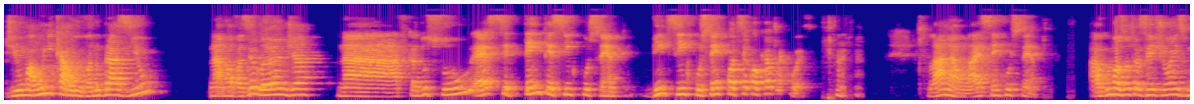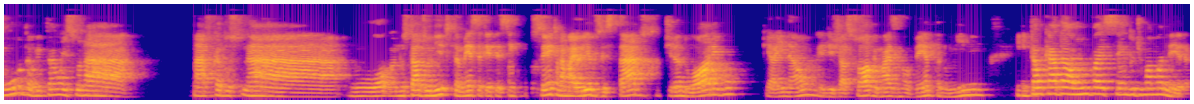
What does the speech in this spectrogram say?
de uma única uva no Brasil, na Nova Zelândia, na África do Sul, é 75%. 25% pode ser qualquer outra coisa. lá não, lá é 100%. Algumas outras regiões mudam, então isso na na África do na, no, nos Estados Unidos também é 75%, na maioria dos estados, tirando o Oregon, que aí não, ele já sobe mais de 90% no mínimo. Então, cada um vai sendo de uma maneira.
